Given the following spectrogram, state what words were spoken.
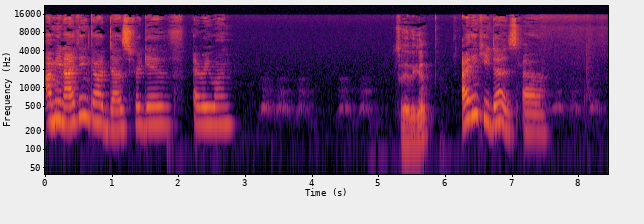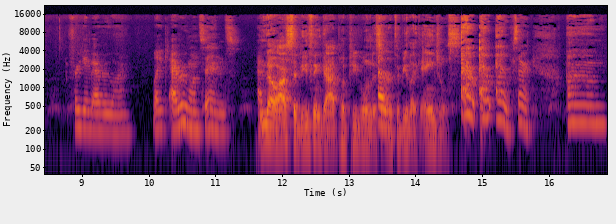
i mean i think god does forgive everyone Say it again. I think he does uh forgive everyone. Like everyone sins. No, I said, do you think God put people on this Oh. earth to be like angels? Oh, oh, oh, sorry. Um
